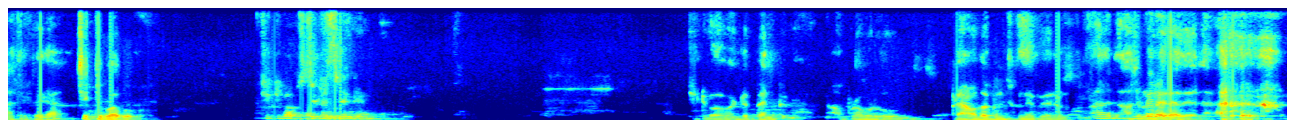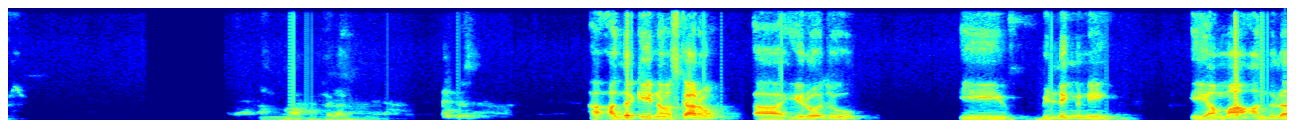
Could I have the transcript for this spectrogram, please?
అతని పేర? చిట్టిబాబు. చిట్టిబాబు సార్ ప్రెసిడెంట్ చిట్టిబాబు అంటే పెన్ అప్పుడప్పుడు ప్రేమతో పిలుచుకునే పేరు అనుకున్నా అది అసలు పేరు పేరు అదే. అదేనా? అందరికీ నమస్కారం. ఆ, ఈరోజు ఈ బిల్డింగ్ని ఈ అమ్మ అందుల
